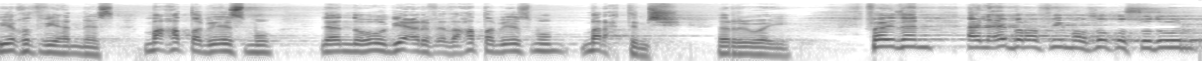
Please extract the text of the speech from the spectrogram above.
ويأخذ فيها الناس. ما حط باسمه لأنه هو بيعرف إذا حط باسمه ما رح تمشي الرواية. فإذا العبرة في موثوق الصدور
